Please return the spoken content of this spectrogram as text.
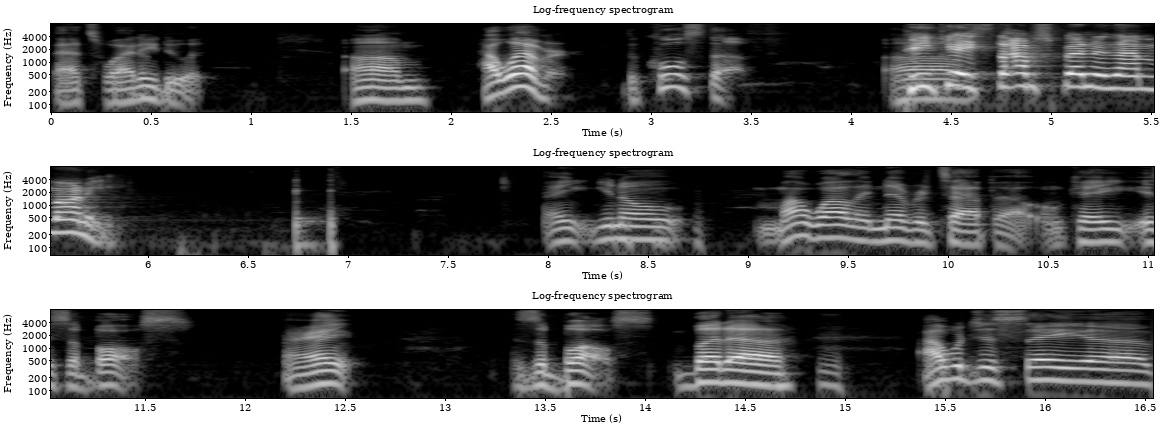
That's why they do it. Um, however, the cool stuff. PK, um, stop spending that money. Hey, you know, my wallet never tap out. Okay, it's a boss. All right, it's a boss. But uh, I would just say, uh,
